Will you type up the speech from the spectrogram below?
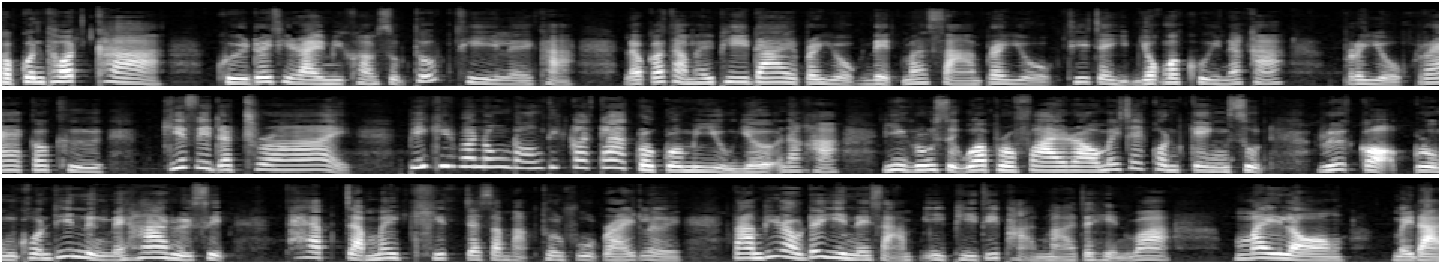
ขอบคุณทศค่ะ คุยด้วยทีไรมีความสุขทุกทีเลยค่ะ แล้วก็ทำให้พี่ได้ประโยคเด็ดมาสามประโยคที่จะหยิบยกมาคุยนะคะ ประโยคแรกก็คือ give it a try พี่คิดว่าน้องๆที่กล้าๆกลัวๆมีอยู่เยอะนะคะ ยิ่งรู้สึกว่าโปรไฟล์เราไม่ใช่คนเก่งสุด หรือเกาะกลุ่มคนที่หนึ่งในห้าหรือสิบแทบจะไม่คิดจะสมัครทุนฟูลไบรท์เลย ตามที่เราได้ยินใน 3 EP ที่ผ่านมาจะเห็นว่า ไม่ลองไม่ได้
